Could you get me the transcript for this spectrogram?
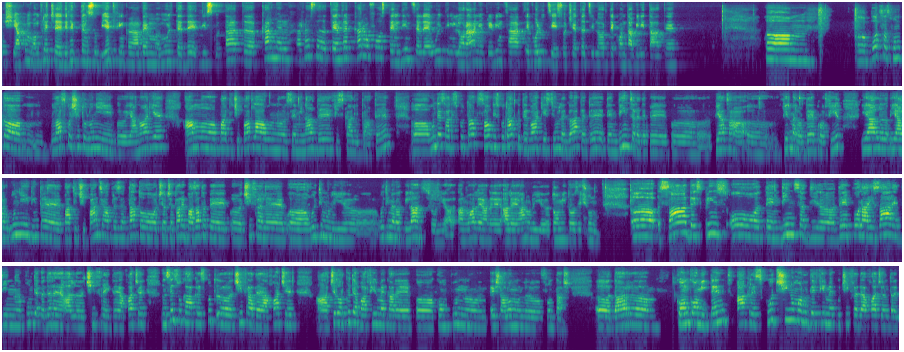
Și acum vom trece direct în subiect, fiindcă avem multe de discutat. Carmen, aș vrea să te întreb care au fost tendințele ultimilor ani în privința evoluției societăților de contabilitate? Um, uh, pot să spun că mm, la sfârșitul lunii uh, ianuarie am uh, participat la un seminar de fiscalitate unde s-a discutat, s-au discutat câteva chestiuni legate de tendințele de pe piața firmelor de profil, iar, iar unii dintre participanți au prezentat o cercetare bazată pe cifrele ultimului ultimelor bilanțuri anuale ale, ale anului 2021. Uh, uh, s-a desprins o tendință de polarizare din punct de vedere al cifrei de afaceri, în sensul că a crescut uh, cifra de afaceri a celor câteva firme care compun eșalonul fruntaș. Dar Concomitent a crescut și numărul de firme cu cifre de afaceri între 200.000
